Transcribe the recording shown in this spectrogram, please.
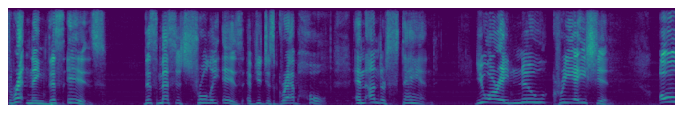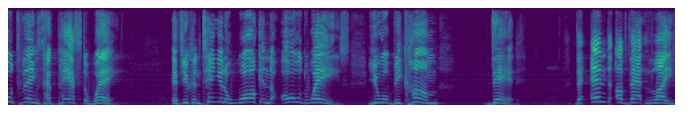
threatening this is. This message truly is if you just grab hold and understand you are a new creation. Old things have passed away. If you continue to walk in the old ways, you will become dead. The end of that life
